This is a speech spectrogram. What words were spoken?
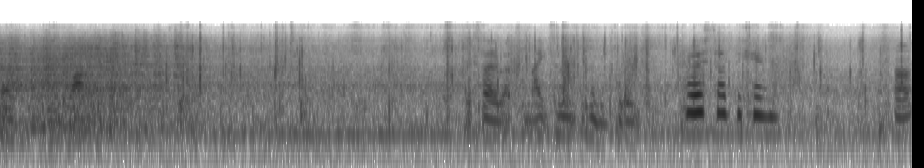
That's wow. Excited about tonight. Tonight's gonna be. How do I stop the camera? Huh?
